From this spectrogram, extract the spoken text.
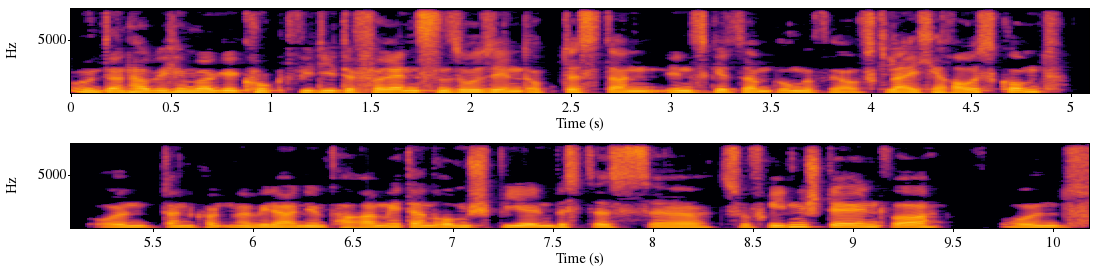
Und dann habe ich immer geguckt, wie die Differenzen so sind, ob das dann insgesamt ungefähr aufs Gleiche rauskommt. Und dann konnten wir wieder an den Parametern rumspielen, bis das äh, zufriedenstellend war. Und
